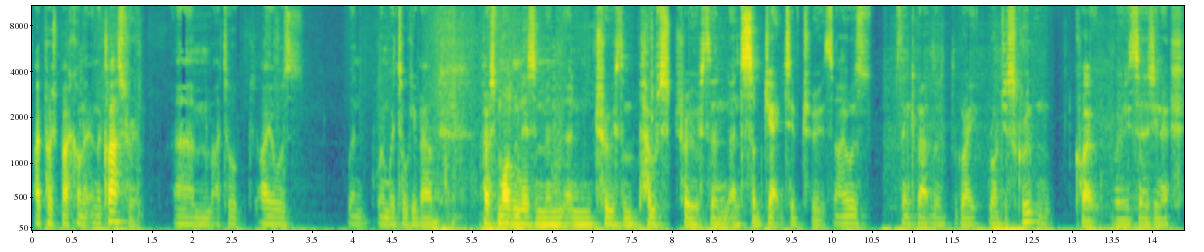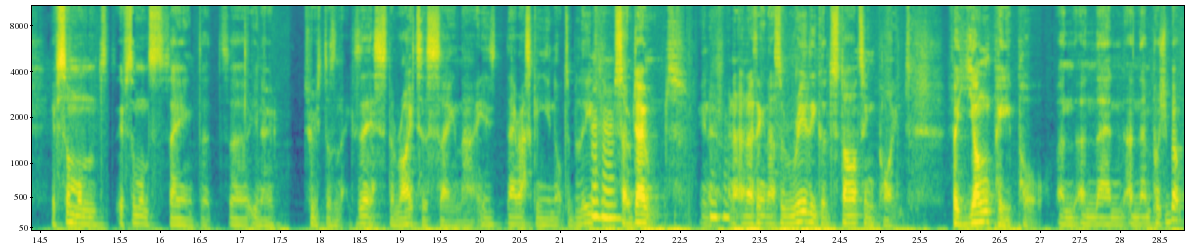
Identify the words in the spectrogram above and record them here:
I push back on it in the classroom. Um, I talk. I always when when we're talking about postmodernism and, and truth and post-truth and, and subjective truth, I always think about the, the great Roger Scruton quote where he says, you know, if someone's if someone's saying that uh, you know truth doesn't exist. The writer's saying that. He's, they're asking you not to believe mm-hmm. them, so don't. You know, mm-hmm. and, and, I think that's a really good starting point for young people, and, and then and then pushing. But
